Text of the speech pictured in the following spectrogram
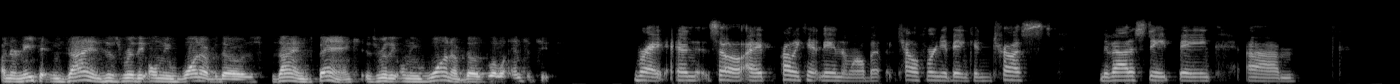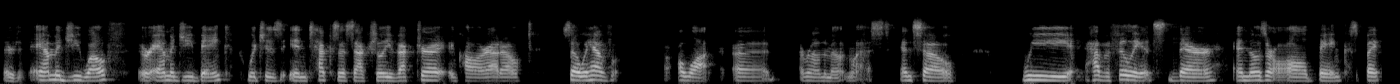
underneath it. And Zions is really only one of those, Zions Bank is really only one of those little entities. Right. And so I probably can't name them all, but California Bank and Trust, Nevada State Bank, um, there's Amegy Wealth or Amegy Bank, which is in Texas, actually, Vectra in Colorado. So we have a lot uh, around the Mountain West. And so we have affiliates there and those are all banks but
